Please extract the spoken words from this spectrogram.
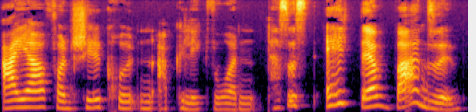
Eier von Schildkröten abgelegt wurden. Das ist echt der Wahnsinn.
